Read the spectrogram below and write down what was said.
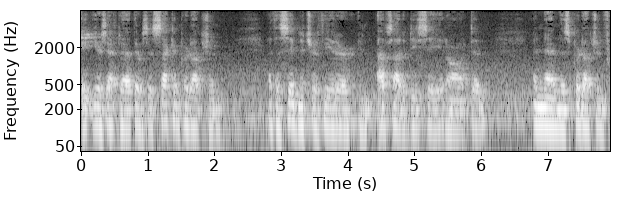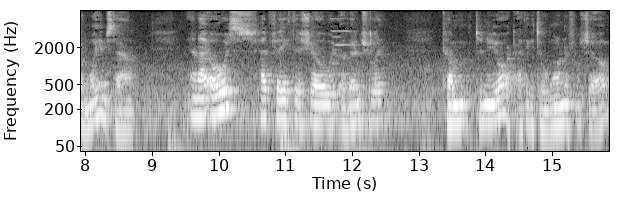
eight years after that, there was a second production at the Signature Theater in, outside of D.C. in Arlington, and then this production from Williamstown. And I always had faith this show would eventually come to New York. I think it's a wonderful show,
